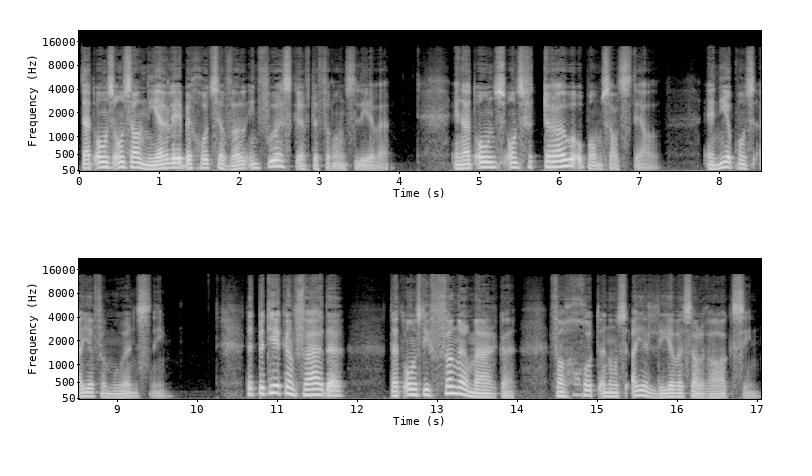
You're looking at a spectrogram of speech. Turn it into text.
dat ons ons sal neerlê by God se wil en voorskrifte vir ons lewe en dat ons ons vertroue op hom sal stel en nie op ons eie vermoëns nie. Dit beteken verder dat ons die vingermerke van God in ons eie lewe sal raak sien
